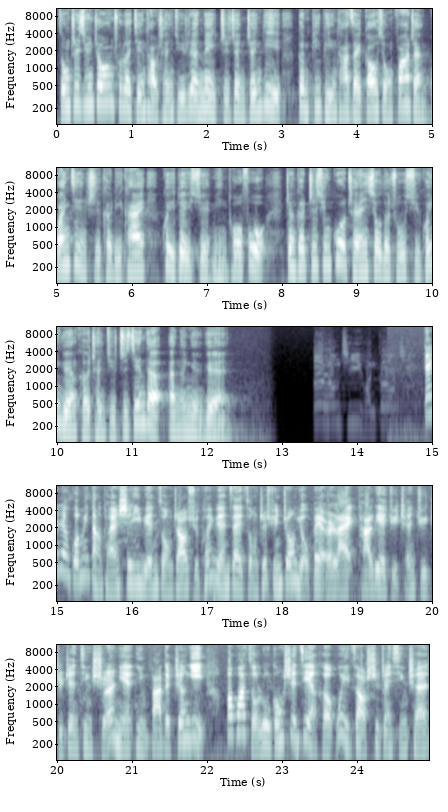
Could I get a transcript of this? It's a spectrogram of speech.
总执群中除了检讨陈菊任内执政争议，更批评他在高雄发展关键时刻离开，愧对选民托付。整个执询过程秀得出许坤元和陈菊之间的恩恩怨怨。担任国民党团市议员总召许坤元在总质询中有备而来，他列举陈局执政近十二年引发的争议，包括走路工事件和伪造市政行程。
